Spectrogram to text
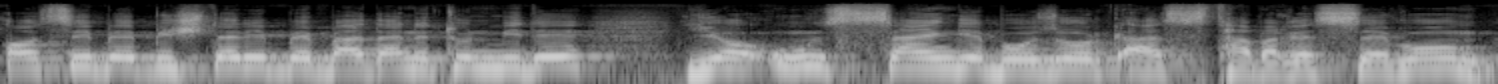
آسیب بیشتری به بدنتون میده یا اون سنگ بزرگ از طبقه سوم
